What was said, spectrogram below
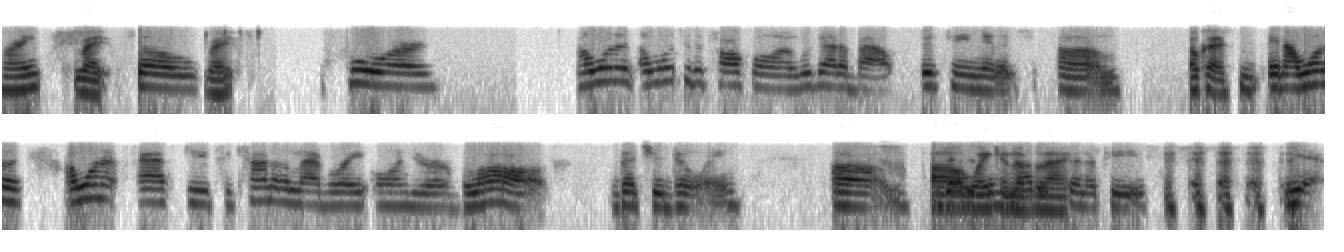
Right. Right. So. Right. For I want to I want you to talk on. We got about 15 minutes. Um, okay. And I want to I want to ask you to kind of elaborate on your blog that you're doing. Um, oh, waking up black centerpiece. yes,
